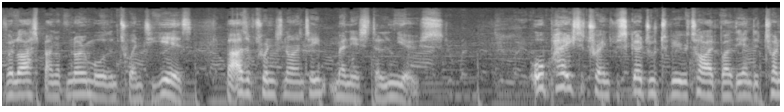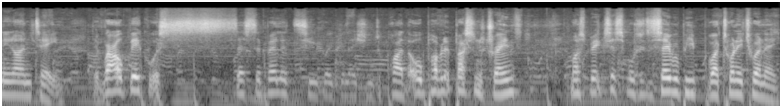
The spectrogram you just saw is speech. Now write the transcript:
with a lifespan of no more than 20 years, but as of 2019, many are still in use. All Pacer trains were scheduled to be retired by the end of 2019. The Rail Vehicle Accessibility Regulations require that all public passenger trains must be accessible to disabled people by 2020.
